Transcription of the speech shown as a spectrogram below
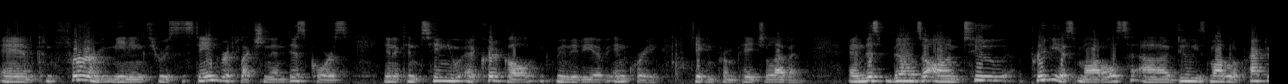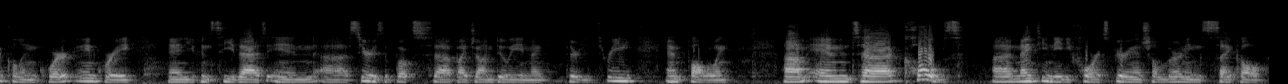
and confirm meaning through sustained reflection and discourse in a, continue, a critical community of inquiry, taken from page 11. And this builds on two previous models, uh, Dewey's model of practical inquiry, and you can see that in a series of books uh, by John Dewey in 1933 and following, um, and uh, Kolb's 1984 uh, experiential learning cycle.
